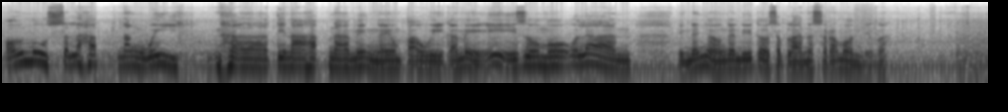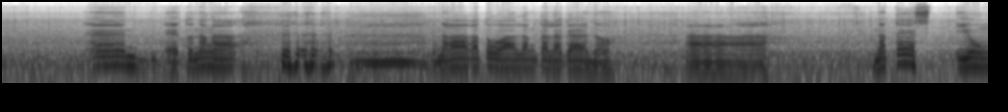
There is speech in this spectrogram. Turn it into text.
almost sa lahat ng way na tinahak namin ngayong pauwi kami. Eh is umuulan tingnan nyo hanggang dito sa Planas Ramon di ba? And eto na nga. Nakakatuwa lang talaga no? Ah na-test yung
